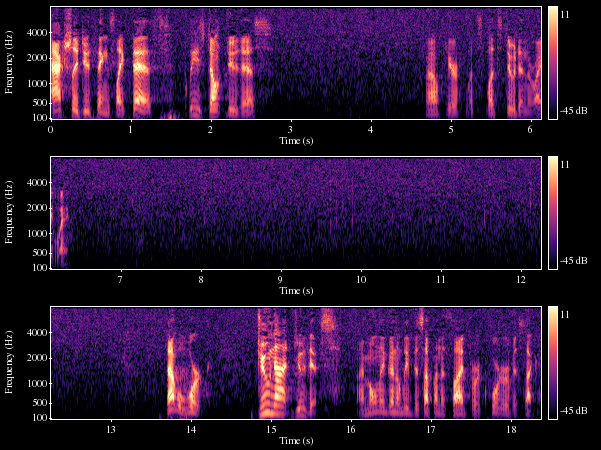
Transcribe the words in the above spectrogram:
actually do things like this. Please don't do this. Well, here, let's, let's do it in the right way. That will work. Do not do this. I'm only going to leave this up on the slide for a quarter of a second.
